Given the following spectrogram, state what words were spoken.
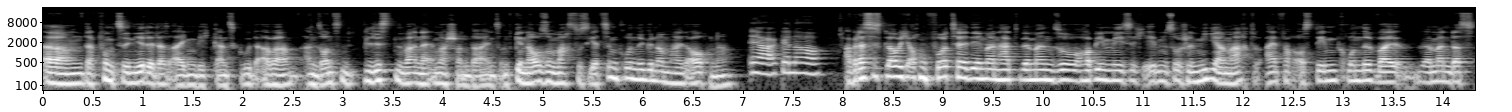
ähm, da funktionierte das eigentlich ganz gut. Aber ansonsten, Listen waren da immer schon deins. Und genauso machst du es jetzt im Grunde genommen halt auch, ne? Ja, genau. Aber das ist, glaube ich, auch ein Vorteil, den man hat, wenn man so hobbymäßig eben Social Media macht. Einfach aus dem Grunde, weil wenn man das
